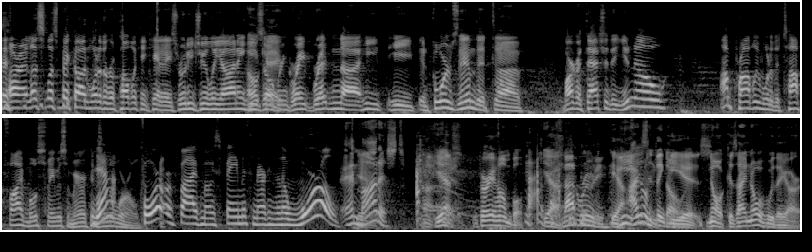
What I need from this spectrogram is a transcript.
All right, let's let's pick on one of the Republican candidates, Rudy Giuliani. He's Okay. over in Great Britain. Uh, he he informs them that uh, Margaret Thatcher that you know, I'm probably one of the top five most famous Americans Yeah, in the world. four or five most famous Americans in the world. And modest. Yes. Very humble. Yeah. Not Rudy. Yeah, He I don't isn't, think he is. No, because I know who they are.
